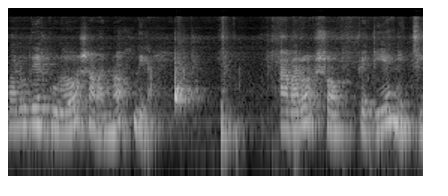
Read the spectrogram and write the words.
হলুদের গুঁড়ো সামান্য দিলাম। আবারও সব ফেটিয়ে নিচ্ছি।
